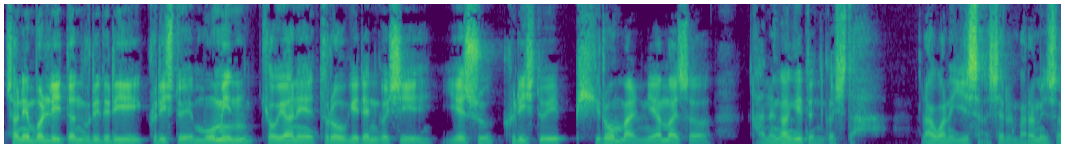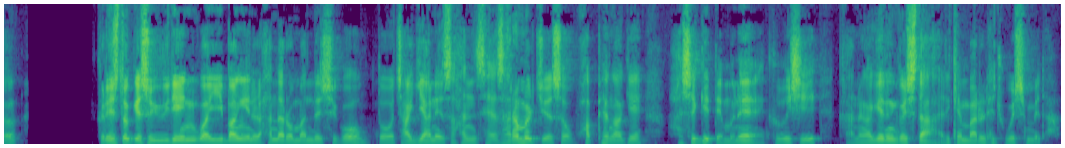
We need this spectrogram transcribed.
전에 멀리 있던 우리들이 그리스도의 몸인 교회 안에 들어오게 된 것이 예수 그리스도의 피로 말미암아서 가능하게 된 것이다. 라고 하는 이 사실을 말하면서 그리스도께서 유대인과 이방인을 하나로 만드시고 또 자기 안에서 한 세 사람을 지어서 화평하게 하셨기 때문에 그것이 가능하게 된 것이다. 이렇게 말을 해주고 있습니다.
